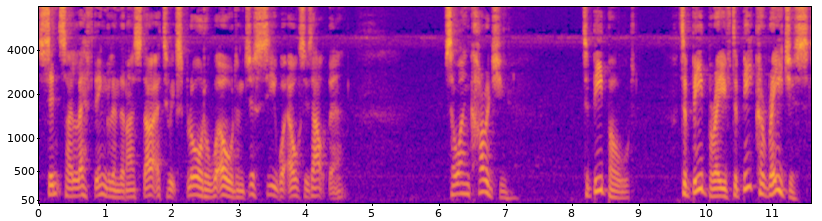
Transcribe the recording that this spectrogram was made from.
since I left England and I started to explore the world and just see what else is out there. So I encourage you to be bold, to be brave, to be courageous,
